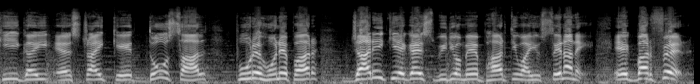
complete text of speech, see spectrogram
की गई एयर स्ट्राइक के दो साल पूरे होने पर जारी किए गए इस वीडियो में भारतीय वायुसेना ने एक बार फिर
